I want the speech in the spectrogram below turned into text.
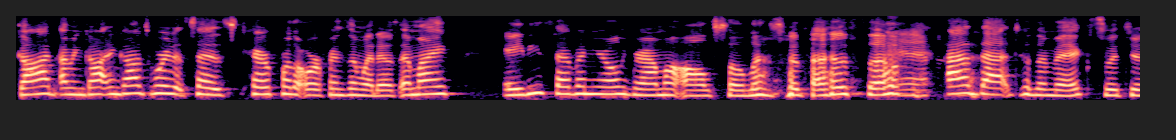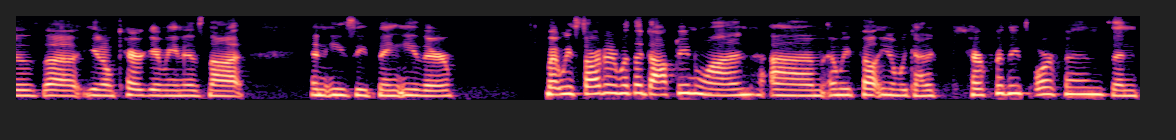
God, I mean, God, in God's word, it says, care for the orphans and widows. And my 87 year old grandma also lives with us. So yeah. add that to the mix, which is, uh, you know, caregiving is not an easy thing either. But we started with adopting one, um, and we felt, you know, we got to care for these orphans. And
